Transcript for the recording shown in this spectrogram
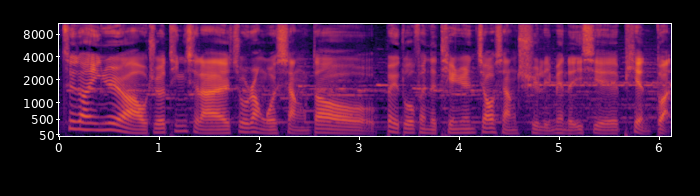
这段音乐啊，我觉得听起来就让我想到贝多芬的《田园交响曲》里面的一些片段。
